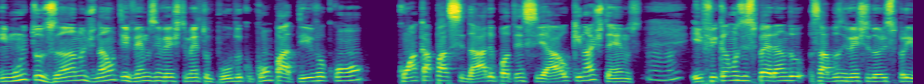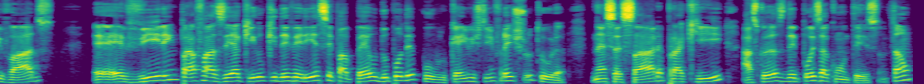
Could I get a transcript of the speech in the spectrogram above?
em muitos anos, não tivemos investimento público compatível com, com a capacidade e o potencial que nós temos. Uhum. E ficamos esperando, sabe, os investidores privados é, virem para fazer aquilo que deveria ser papel do poder público, que é investir em infraestrutura necessária para que as coisas depois aconteçam. Então,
